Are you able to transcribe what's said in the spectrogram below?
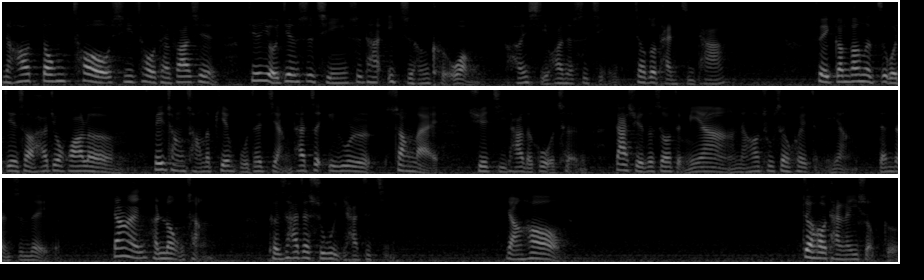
然后东凑西凑，才发现其实有一件事情是他一直很渴望、很喜欢的事情，叫做弹吉他。所以刚刚的自我介绍，他就花了非常长的篇幅在讲他这一路上来。学吉他的过程，大学的时候怎么样，然后出社会怎么样，等等之类的，当然很冗长，可是他在梳理他自己，然后最后弹了一首歌，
